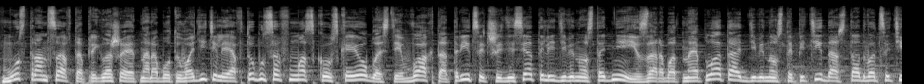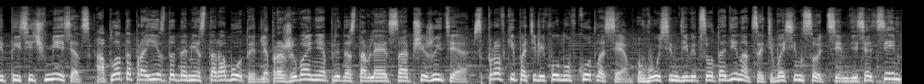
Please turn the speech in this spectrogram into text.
Мострансавто приглашает на работу водителей автобусов в Московской области. Вахта 30, 60 или 90 дней. Заработная плата от 95 до 120 тысяч в месяц. Оплата проезда до места работы. Для проживания предоставляется общежитие. Справки по телефону в Котласе 8 911 877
